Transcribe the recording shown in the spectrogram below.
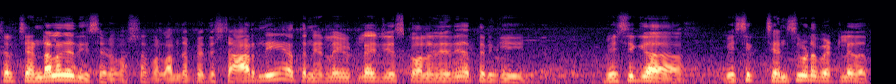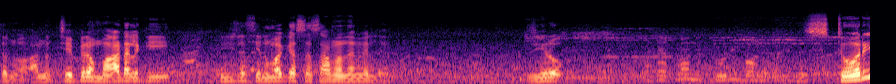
చాలా చండాలంగా తీశాడు ఫస్ట్ ఆఫ్ ఆల్. అంత పెద్ద స్టార్ని అతను ఎట్లా యూటిలైజ్ చేసుకోవాలనేది అతనికి బేసిక్గా బేసిక్ సెన్స్ కూడా పెట్టలేదు అతను. అన్న చెప్పిన మాటలకి తీసిన సినిమాకి అసలు సంబంధమే లేదు. జీరో. స్టోరీ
